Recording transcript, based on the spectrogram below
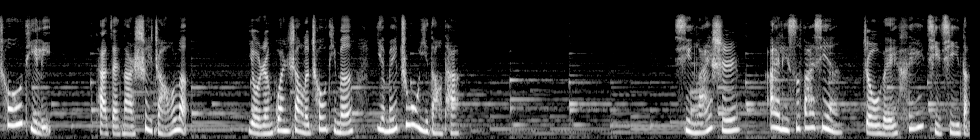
抽屉里。她在那儿睡着了。有人关上了抽屉门，也没注意到她。醒来时，爱丽丝发现周围黑漆漆的，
